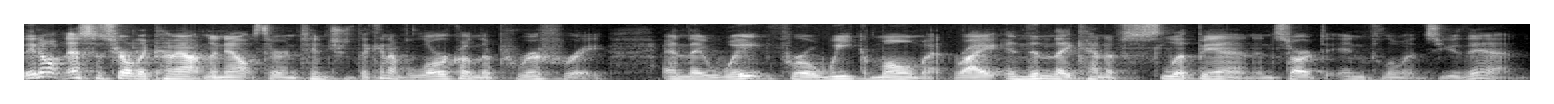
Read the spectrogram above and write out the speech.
They don't necessarily come out and announce their intentions. They kind of lurk on the periphery and they wait for a weak moment right? And then they kind of slip in and start to influence you then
